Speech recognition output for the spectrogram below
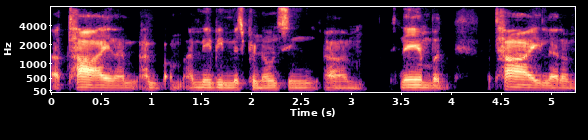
Ataï, and I'm, I'm I may be mispronouncing um, his name, but Thai led a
